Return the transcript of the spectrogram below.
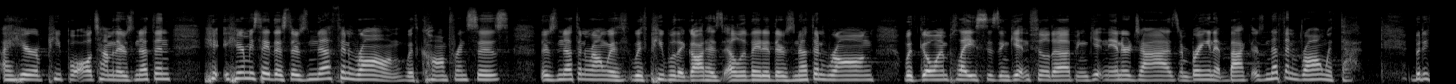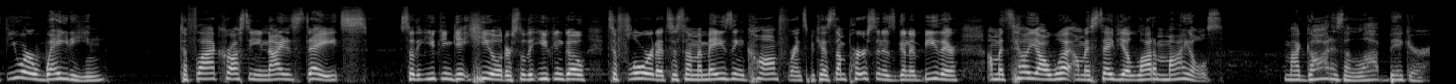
I hear of people all the time, there's nothing, hear me say this there's nothing wrong with conferences. There's nothing wrong with, with people that God has elevated. There's nothing wrong with going places and getting filled up and getting energized and bringing it back. There's nothing wrong with that. But if you are waiting to fly across the United States so that you can get healed or so that you can go to Florida to some amazing conference because some person is going to be there, I'm going to tell y'all what, I'm going to save you a lot of miles. My God is a lot bigger.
